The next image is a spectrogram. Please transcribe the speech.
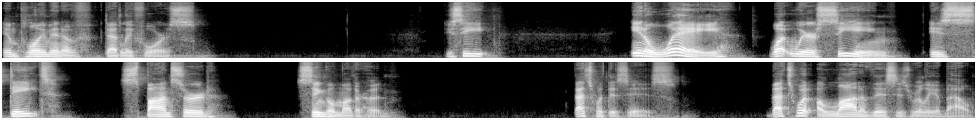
employment of deadly force. You see, in a way, what we're seeing is state sponsored single motherhood. That's what this is. That's what a lot of this is really about.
